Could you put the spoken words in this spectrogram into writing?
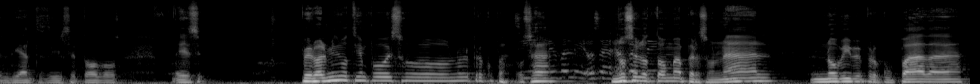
el día antes de irse todos, es... Pero al mismo tiempo eso no le preocupa, o sea... le vale, o sea, no se lo toma personal, no vive preocupada,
